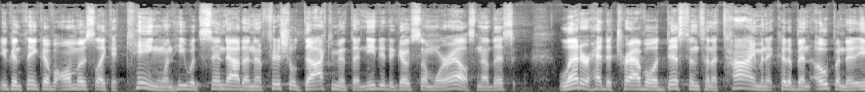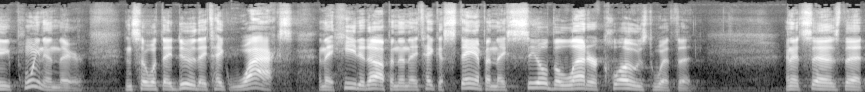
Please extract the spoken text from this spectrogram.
you can think of almost like a king when he would send out an official document that needed to go somewhere else. Now, this letter had to travel a distance and a time, and it could have been opened at any point in there. And so, what they do, they take wax and they heat it up, and then they take a stamp and they seal the letter closed with it. And it says that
